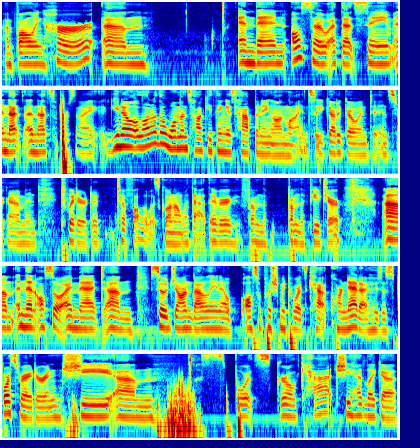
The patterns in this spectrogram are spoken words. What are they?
I'm following her. Um, and then also at that same and that and that's the person I you know a lot of the women's hockey thing is happening online so you got to go into Instagram and Twitter to to follow what's going on with that they're very from the from the future um, and then also I met um, so John Battaglino also pushed me towards Kat Cornetta who's a sports writer and she um, sports girl cat she had like a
